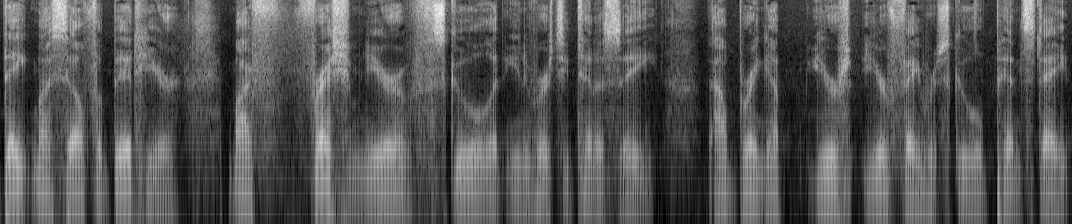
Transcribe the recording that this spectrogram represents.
date myself a bit here. My f- freshman year of school at University of Tennessee, I'll bring up your your favorite school, Penn State.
